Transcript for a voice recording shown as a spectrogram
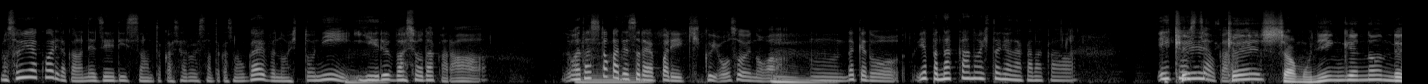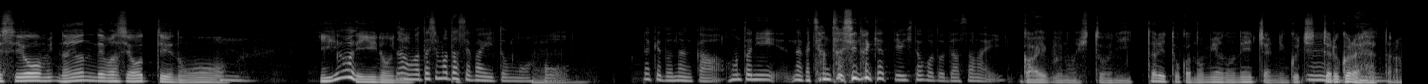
まあ、そういう役割だからね税理士さんとか社労士さんとかその外部の人に言える場所だから、うん、私とかですらやっぱり聞くよそういうのは、うん。だけどやっぱ中の人にはなかなか影響しちゃうから。経営者も人間なんですよ悩んでますよっていうのを、いやいいのに。私も出せばいいと思う方、だけどなんか本当になんかちゃんとしなきゃっていう人ほど出さない。外部の人に行ったりとか飲み屋の姉ちゃんに愚痴ってるぐらいだったら、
